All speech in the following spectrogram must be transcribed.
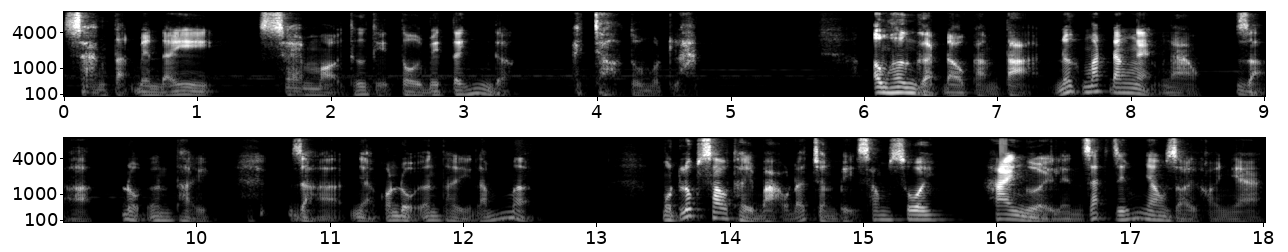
Sang tận bên đấy, Xem mọi thứ thì tôi mới tính được. Anh chờ tôi một lát. Ông Hưng gật đầu cảm tạ, Nước mắt đang nghẹn ngào. Dạ đội ơn thầy. Dạ nhà con đội ơn thầy lắm mà Một lúc sau thầy bảo đã chuẩn bị xong xuôi, Hai người liền dắt díu nhau rời khỏi nhà,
